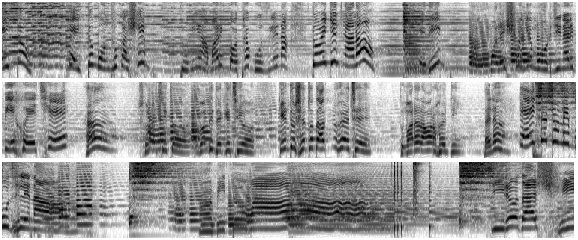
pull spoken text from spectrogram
এই তো এই তো বন্ধু কাশেম তুমি আমার কথা বুঝলে না। তুমি কি জানো? এদিন মলের সঙ্গে মর্জিনার বিয়ে হয়েছে। হ্যাঁ শুনেছি তো আমাকে দেখেছিও। কিন্তু সে তো তাদের হয়েছে। তোমার আর আমার হয়নি তাই না? এই তো তুমি বুঝলে না। আমি তোমার চিরদাসী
